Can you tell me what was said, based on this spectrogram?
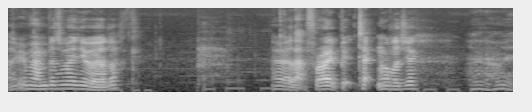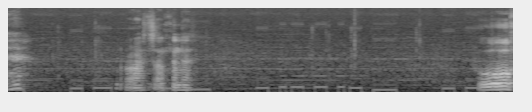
I remembers where you were, look. Oh, that for 8 bit technology. I know, yeah. Right, I'm gonna. Ooh,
